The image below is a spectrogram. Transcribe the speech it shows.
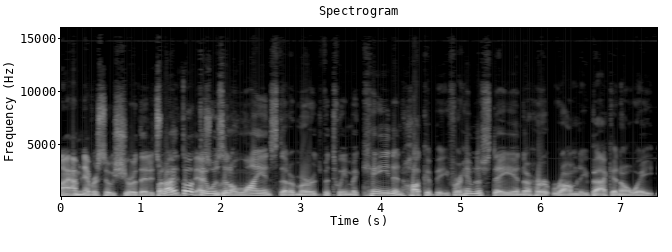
I, I'm never so sure that it's. But really I thought the there was an alliance that emerged between McCain and Huckabee for him to stay in to hurt Romney back in 08.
